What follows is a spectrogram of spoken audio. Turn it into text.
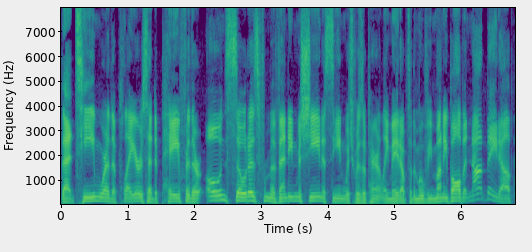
that team where the players had to pay for their own sodas from a vending machine, a scene which was apparently made up for the movie Moneyball, but not made up,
